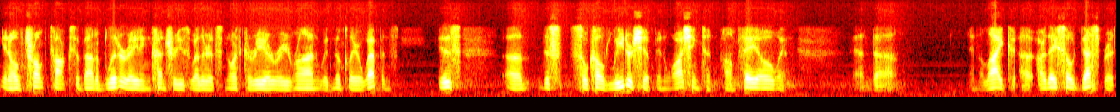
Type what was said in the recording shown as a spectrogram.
you know, Trump talks about obliterating countries, whether it's North Korea or Iran, with nuclear weapons. Is uh, this so-called leadership in Washington, Pompeo and and uh, and the like, uh, are they so desperate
